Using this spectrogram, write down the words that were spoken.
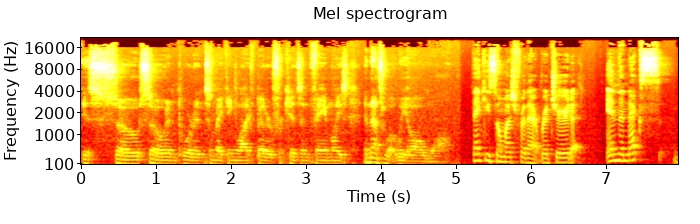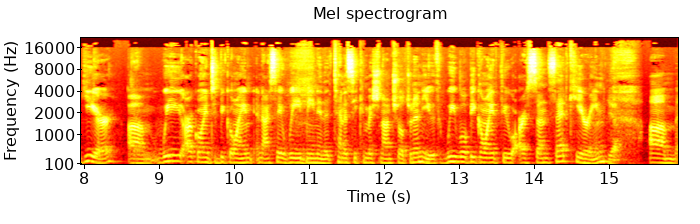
is so so important to making life better for kids and families, and that's what we all want. Thank you so much for that, Richard in the next year, um, we are going to be going, and I say we, meaning the Tennessee Commission on Children and Youth, we will be going through our sunset hearing. Yeah. Um,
